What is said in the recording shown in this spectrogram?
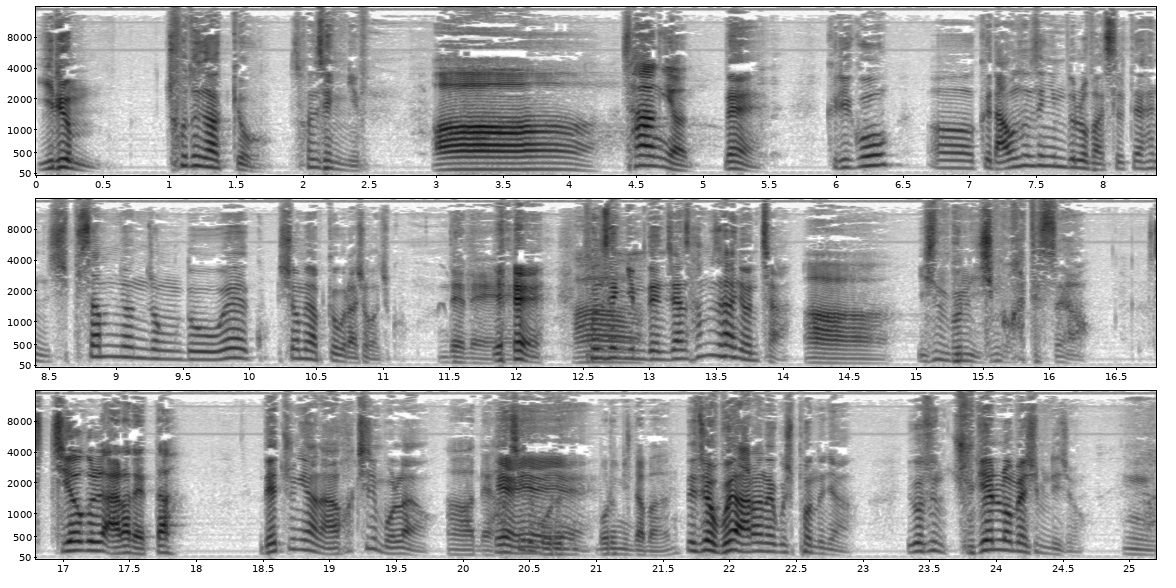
이름, 초등학교, 선생님. 아, 4학년. 네. 그리고 어, 그 나온 선생님들로 봤을 때 한 13년 정도의 시험에 합격을 하셔가지고 네네. 예. 아. 선생님 된 지 한 3, 4년 차. 아, 이신 분이신 것 같았어요. 지역을 알아냈다? 넷 중에 하나 확실히 몰라요. 아, 네. 예, 확실히 예, 모르, 예. 모릅니다만. 근데 제가 왜 알아내고 싶었느냐? 이것은 주갤럼의 심리죠. 음,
